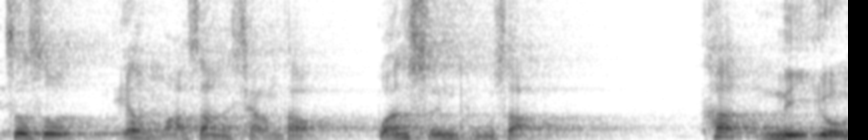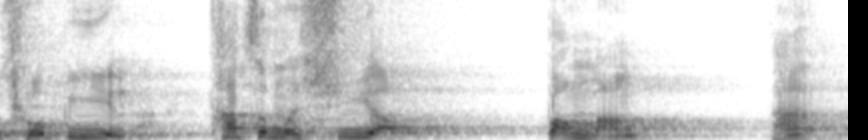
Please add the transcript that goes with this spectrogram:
这时候要马上想到观世音菩萨。他你有求必应啊！他这么需要帮忙啊，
